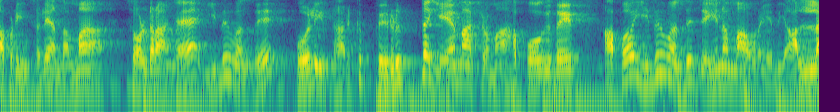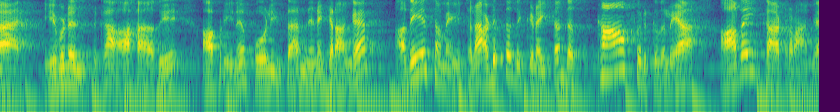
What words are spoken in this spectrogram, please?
அப்படின்னு சொல்லி அந்த அம்மா சொல்கிறாங்க இது வந்து போலீஸாருக்கு பெருத்த ஏமாற்றமாக போகுது. அப்போது இது வந்து ஜெயினம்மாவுடையது அல்ல. எவிடன்ஸுக்கு ஆகாது அப்படின்னு போலீஸார் நினைக்கிறாங்க. அதே சமயத்தில் அடுத்தது கிடைத்த அந்த ஸ்காஃப் இருக்குது இல்லையா? அதை காட்டுறாங்க.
